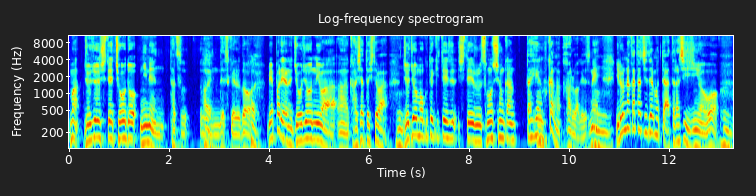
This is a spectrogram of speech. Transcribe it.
まあ、上場してちょうど2年経つんですけれど、はい。はい、やっぱりあの上場には、会社としては、上場目的としているその瞬間、大変負荷がかかるわけですね。うん、いろんな形でもって新しい事業を、うん、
